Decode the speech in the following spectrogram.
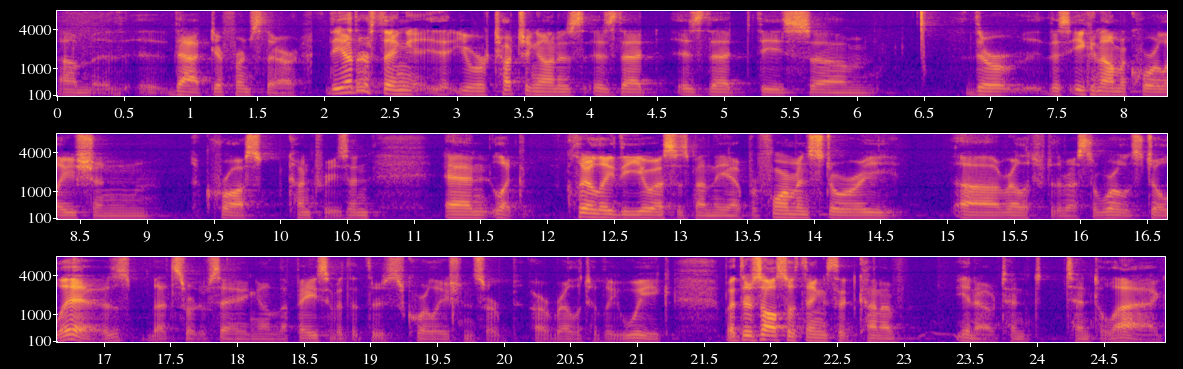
um, that difference there. The other thing that you were touching on is, is that is that these um, there this economic correlation across countries and and look clearly the U.S. has been the outperformance story uh, relative to the rest of the world. It still is. That's sort of saying on the face of it that those correlations are, are relatively weak. But there's also things that kind of you know tend tend to lag.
